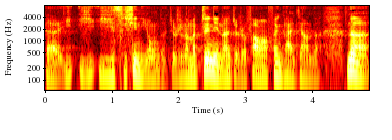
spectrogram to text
呃一一一次性用的，就是那么这里呢就是发王分开讲的，那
